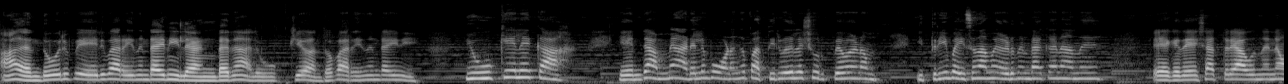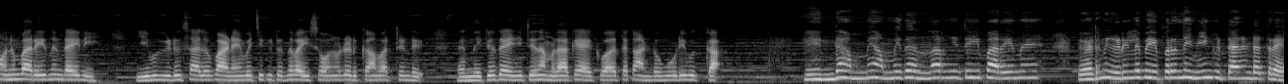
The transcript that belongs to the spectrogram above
ആ എന്തോ ഒരു പേര് പറയുന്നുണ്ടായിനി ലണ്ടനാ ലൂക്കിയോ എന്തോ പറയുന്നുണ്ടായിനി. യു കെയിലേക്കാ. എന്റെ അമ്മ ആടെല്ലാം പോകണമെങ്കിൽ പത്തിരുപത് ലക്ഷം ഉറുപ്പ്യ വേണം. ഇത്രയും പൈസ നമ്മൾ എവിടുന്നുണ്ടാക്കാനാന്ന്? ഏകദേശം അത്ര ആവും തന്നെ ഓനും പറയുന്നുണ്ടായിനി. ഈ വീടും സ്ഥലവും പണയം വെച്ച് കിട്ടുന്ന പൈസ ഓനോട് എടുക്കാൻ പറ്റുന്നുണ്ട് എന്നിട്ട് കഴിഞ്ഞിട്ട് നമ്മൾ ആ കേക്ക് ഭാഗത്തെ കണ്ടും കൂടി വിൽക്കാം എന്റെ അമ്മ അമ്മ ഇത് എന്നറിഞ്ഞിട്ട് ഈ പറയുന്നത് ഏട്ടന് ഈടില്ല പേപ്പർ തന്നെ ഇനിയും കിട്ടാനുണ്ട് അത്രേ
